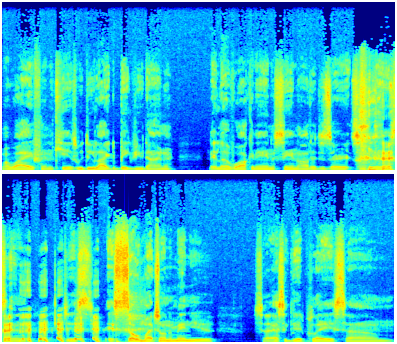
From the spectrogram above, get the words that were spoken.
my wife and the kids, we do like the Big View Diner. They love walking in and seeing all the desserts and and just it's so much on the menu. So that's a good place. Um,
